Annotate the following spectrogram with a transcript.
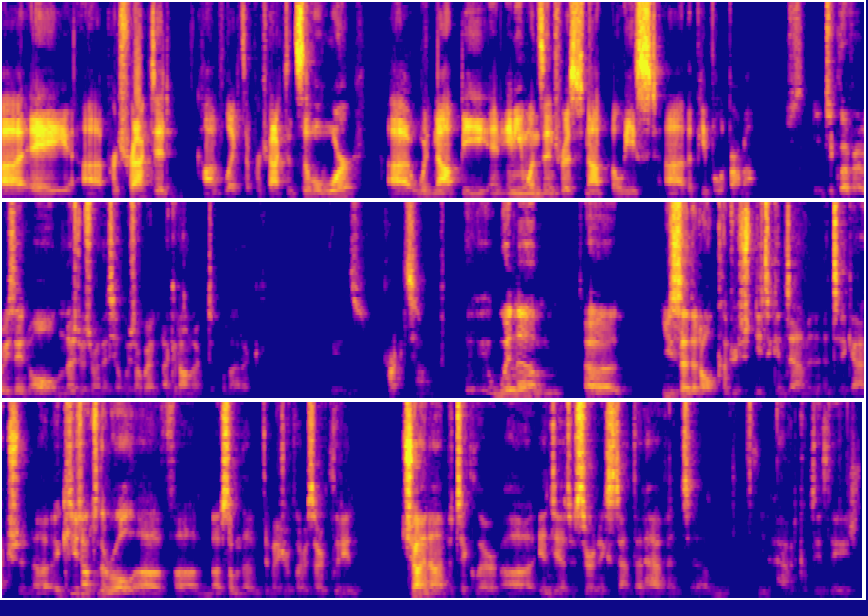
Uh, a uh, protracted conflict, a protracted civil war, uh, would not be in anyone's interest, not the least uh, the people of Burma. Just to clarify, we saying all measures are on the table. We're talking about economic, diplomatic means. Correct. When um uh you said that all countries need to condemn and, and take action. Uh, can you talk to the role of um, of some of the, the major players there, including China in particular, uh, India to a certain extent, that haven't um, haven't completely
